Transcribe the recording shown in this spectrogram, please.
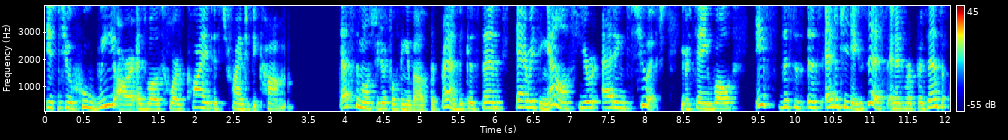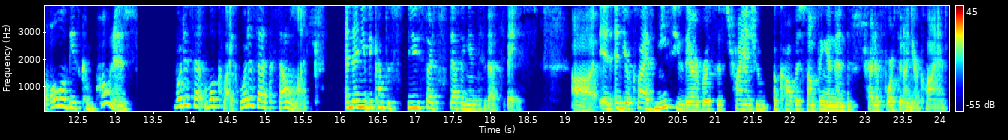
into who we are as well as who our client is trying to become. That's the most beautiful thing about the brand because then everything else you're adding to it. You're saying, well, if this is, this entity exists and it represents all of these components, what does that look like? What does that sound like? And then you become to, you start stepping into that space. Uh, and, and your client meets you there versus trying to accomplish something and then try to force it on your client.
